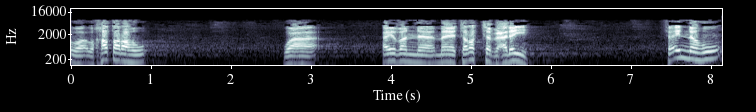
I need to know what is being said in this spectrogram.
وخطره وأيضا ما يترتب عليه فإنه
